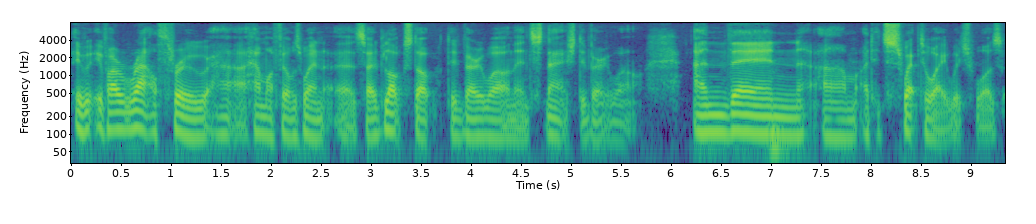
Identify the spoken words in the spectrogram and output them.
if if I rattle through how, how my films went, uh, so Lock, Stock did very well, and then Snatch did very well, and then um, I did Swept Away, which was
